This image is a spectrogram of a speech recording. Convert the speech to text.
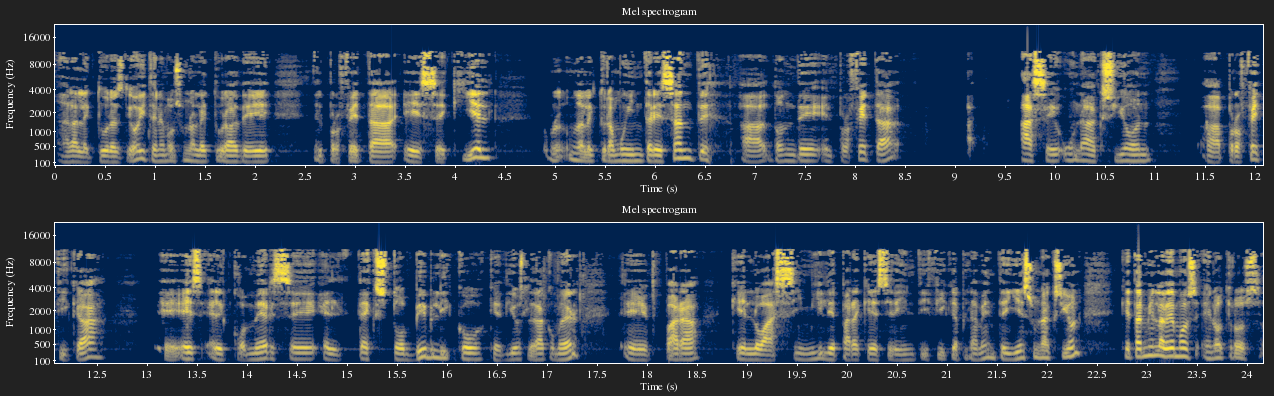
a las lecturas de hoy. Tenemos una lectura de, del profeta Ezequiel, una lectura muy interesante, donde el profeta hace una acción profética eh, es el comerse el texto bíblico que Dios le da a comer eh, para que lo asimile, para que se identifique plenamente. Y es una acción que también la vemos en otros,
